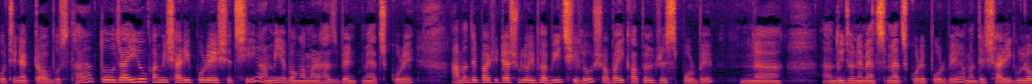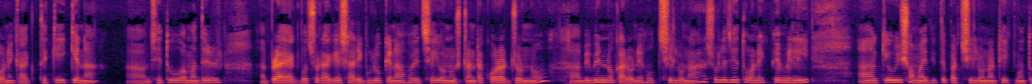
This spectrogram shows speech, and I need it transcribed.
কঠিন একটা অবস্থা। তো যাই হোক, আমি শাড়ি পরে এসেছি, আমি এবং আমার হাজব্যান্ড ম্যাচ করে। আমাদের পার্টিটা আসলে ওইভাবেই ছিল, সবাই কাপল ড্রেস পরবে দুইজনে ম্যাচ ম্যাচ করে পরবে। আমাদের শাড়িগুলো অনেক আগ থেকেই কেনা। যেহেতু আমাদের প্রায় এক বছর আগে শাড়িগুলো কেনা হয়েছে এই অনুষ্ঠানটা করার জন্য বিভিন্ন কারণে হচ্ছিল না। আসলে যেহেতু অনেক ফ্যামিলি কেউই সময় দিতে পারছিল না ঠিক মতো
